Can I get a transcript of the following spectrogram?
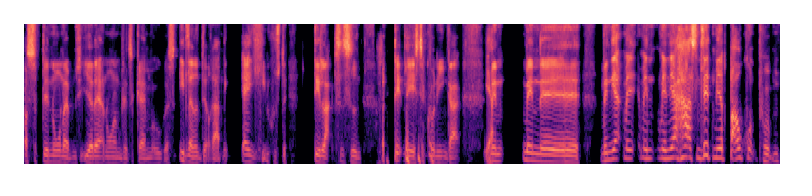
og så bliver nogle af dem irriterende, og nogle af dem bliver til grimme ogres. Et eller andet den retning. Jeg kan ikke helt huske det. Det er lang tid siden, og det læste jeg kun én gang. ja. Men, men, øh, men, jeg, men, men, men jeg har sådan lidt mere baggrund på dem.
